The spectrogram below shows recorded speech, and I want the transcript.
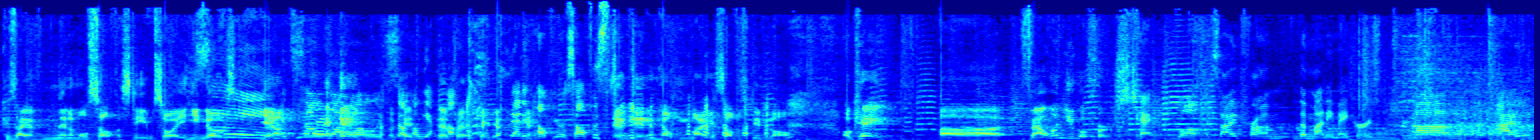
Because I have minimal self-esteem, so I, he knows. Same. Yeah. It's so low. It's so, Okay, oh yeah. that's right. Okay. Yeah. that didn't help your self-esteem. It didn't help my self-esteem at all. Okay, uh, Falen, you go first. Okay. Well, aside from the money makers, um, I would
